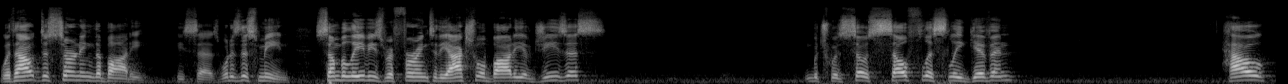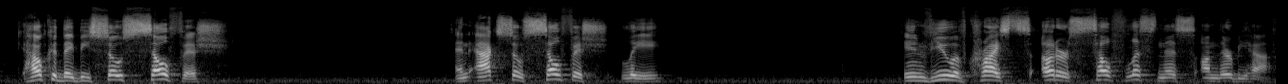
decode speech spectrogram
Without discerning the body, he says. What does this mean? Some believe he's referring to the actual body of Jesus, which was so selflessly given. How, how could they be so selfish and act so selfishly in view of Christ's utter selflessness on their behalf.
